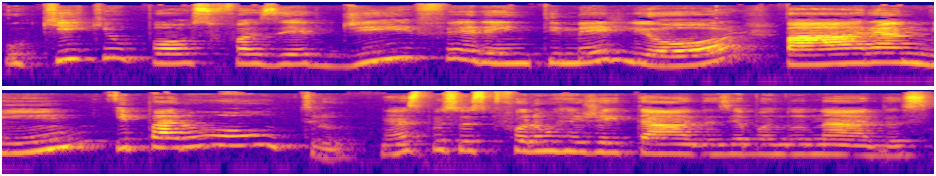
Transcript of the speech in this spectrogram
O que que eu posso fazer diferente, melhor para mim e para o outro. Né? As pessoas que foram rejeitadas e abandonadas,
